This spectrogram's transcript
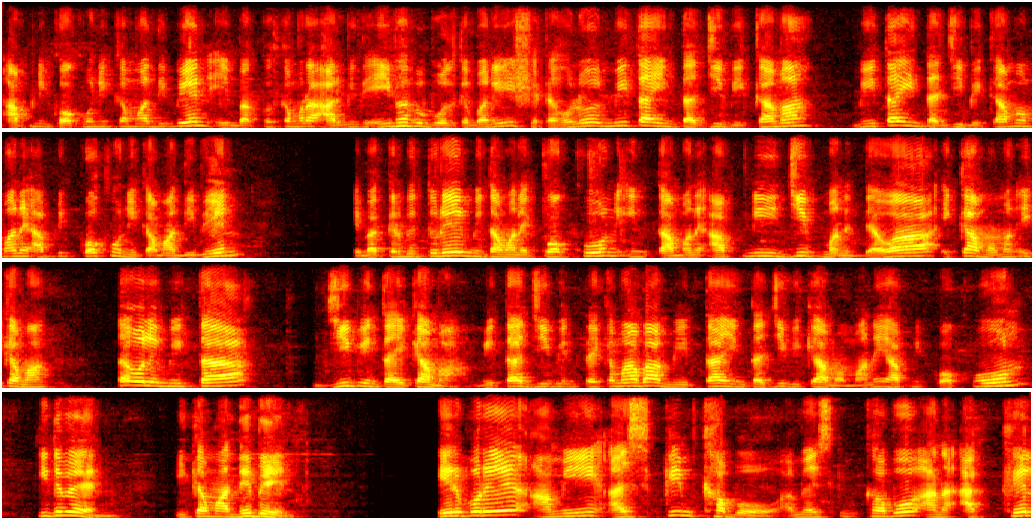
আপনি কখন ইকামা দিবেন? এই বাক্যকে আমরা আরবিতে এইভাবে বলতে পারি সেটা হলো মিতা ইনতা জিব ইকামা মিতা ইনতা জিব ইকামা মানে আপনি কখন ইকামা দিবেন? এ বাক্যের ভিতরে মিতা মানে কখন, ইনতা মানে আপনি, জিব মানে দেওয়া, ইকামা মানে ইকামা। তাহলে মিতা জিব ইনতা ইকামা, মিতা জিব ইনতা ইকামা বা মিতা ইনতা জীব ইকামা মানে আপনি কখন কি দেবেন? ইকামা দেবেন। এরপরে আমি আইসক্রিম খাব। আমি আইসক্রিম খাব আনা আক্কেল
